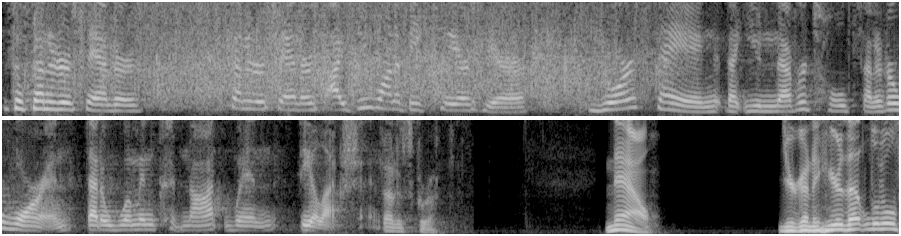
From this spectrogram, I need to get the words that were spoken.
So, Senator Sanders, Senator Sanders, I do want to be clear here. You're saying that you never told Senator Warren that a woman could not win the election. That is correct. Now, you're going to hear that little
